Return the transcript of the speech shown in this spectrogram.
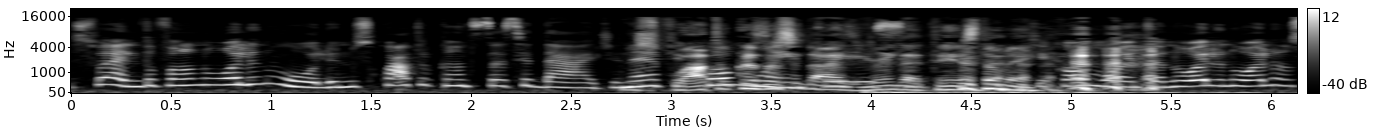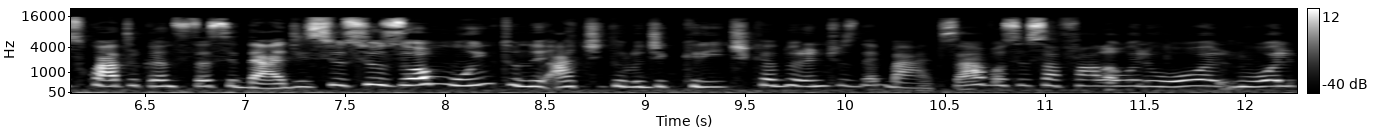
Sueli, tô falando olho no olho, nos quatro cantos da cidade, né? Os quatro Ficou cantos da cidade, isso. verdade, tem isso também. Ficou muito, no olho no olho nos quatro cantos da cidade. E se, se usou muito no- a título de crítica durante os debates. Ah, você só fala olho, olho no olho,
